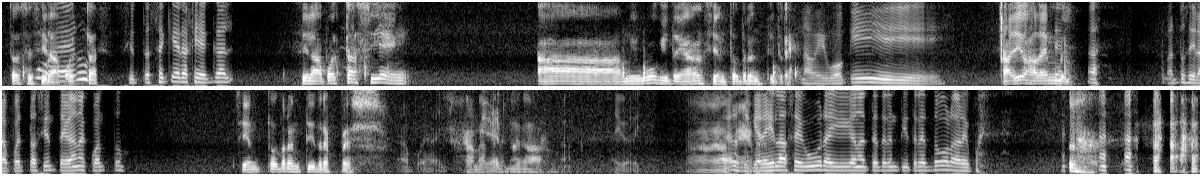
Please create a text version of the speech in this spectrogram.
Entonces, si la Bueno, apuesta si usted se quiere arriesgar, si la apuesta 100 a Milwaukee te ganan 133. no, Milwaukee... Adiós a Denver. ¿Cuánto? Si la apuesta 100 te ganas, ¿cuánto? 133 pesos. Ah, pues ahí. Ah, mierda, cabrón. Ahí. Ah, Pero si quieres ir a la segura y ganarte 33 dólares, pues.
